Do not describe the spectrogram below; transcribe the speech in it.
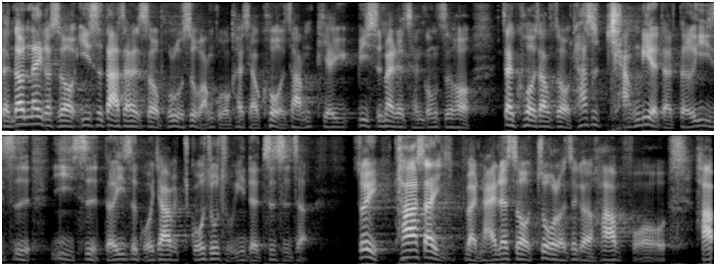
等到那个时候，一次大战的时候，普鲁士王国开始要扩张，铁与俾斯麦的成功之后，在扩张之后，他是强烈的德意志意识、德意志国家国族主义的支持者，所以他在本来的时候做了这个哈佛哈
